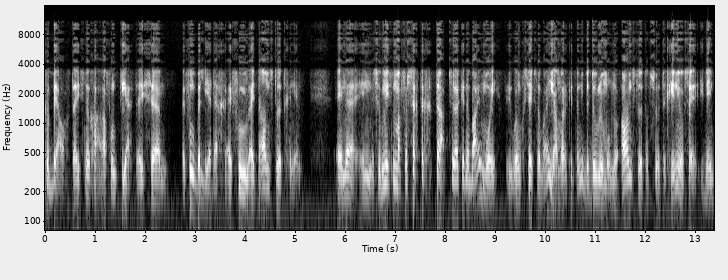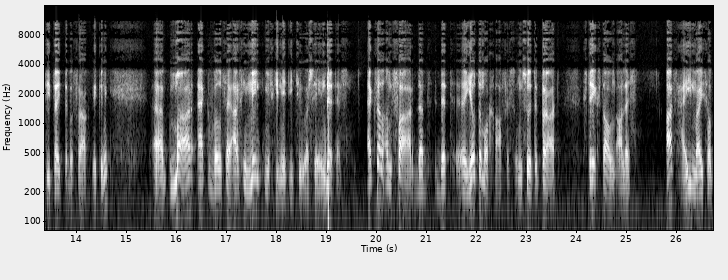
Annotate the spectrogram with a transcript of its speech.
gebel. Hy's nou geafronteer. Hy's um, hy voel beledig. Hy voel uit aanstoot geneem en uh, en so mense maar versigtig getrap. So ek het nou baie mooi vir die oom gesê ek's nou baie jammer, ek het nou nie bedoel om hom nou aanstoot of so te gee nie of sy identiteit te bevraagteken nie. Uh maar ek wil sy argument miskien net ietsie oor sê en dit is ek sal aanvaar dat dit uh, heeltemal gaaf is om so te praat, streekstaal en alles as hy my sal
